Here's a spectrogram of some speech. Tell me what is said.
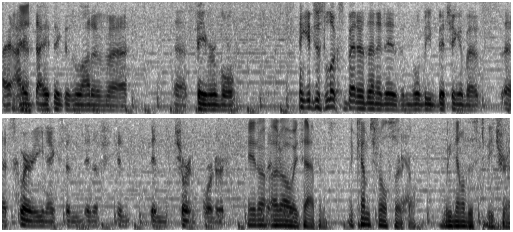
I, Yeah. I, I think there's a lot of uh, uh, favorable. I think it just looks better than it is, and we'll be bitching about uh, Square Enix in in, a, in in short order. It, it always happens. It comes full circle. We know this to be true.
